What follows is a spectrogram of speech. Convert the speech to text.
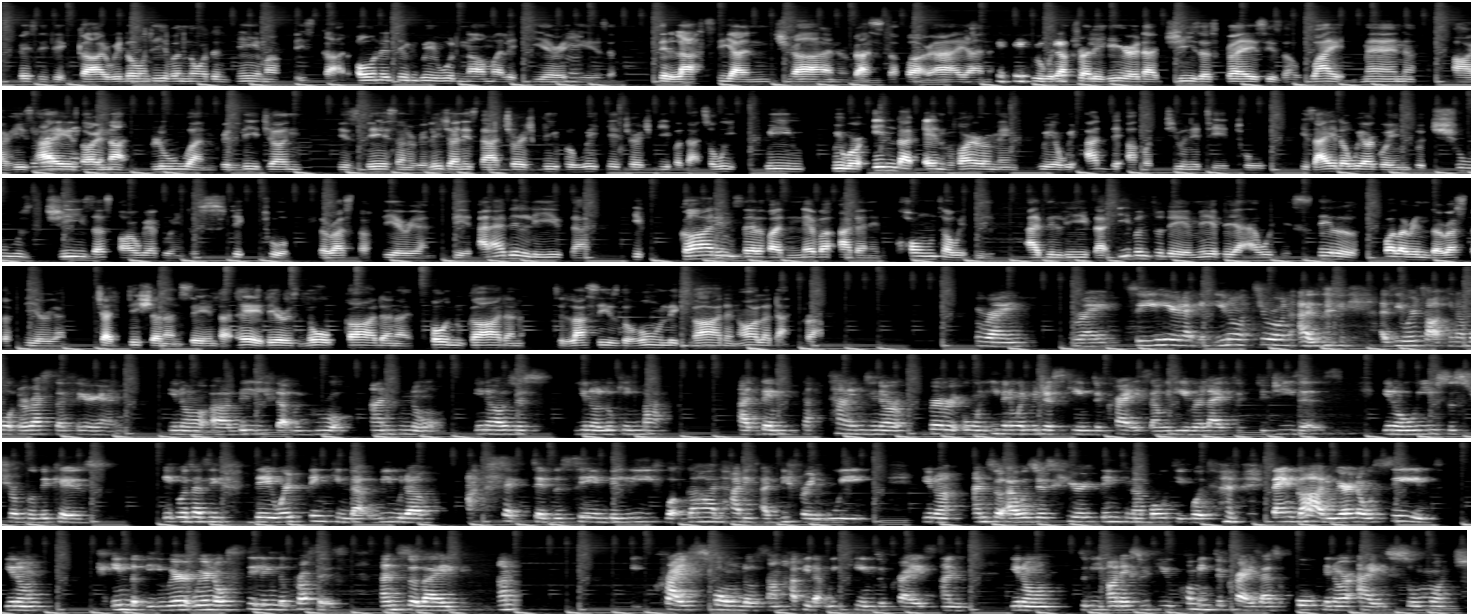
specific God. We don't even know the name of this God. Only thing we would normally hear mm-hmm. is Selassie Jah Rastafari, and we would actually hear that Jesus Christ is a white man, or his eyes are not blue, and religion is this, and religion is that. Church people, wicked church people, that. So we we we were in that environment where we had the opportunity to is either we are going to choose Jesus or we are going to stick to the Rastafarian faith. And I believe that if God Himself had never had an encounter with me, I believe that even today, maybe I would be still following the Rastafarian tradition and saying that, hey, there is no God and I found God and Selassie is the only God and all of that crap. Right, right. So you hear that, you know, Terone, as as you were talking about the Rastafarian, you know, uh, belief that we grew up and know, you know, I was just, you know, looking back at them at times in our very own, even when we just came to Christ and we gave our life to, to Jesus, you know, we used to struggle because it was as if they were thinking that we would have accepted the same belief, but God had it a different way you know and so i was just here thinking about it but thank god we are now saved you know in the we're we're now still in the process. And so like i'm christ found us. I'm happy that we came to christ. And you know to be honest with you coming to christ has opened our eyes so much.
